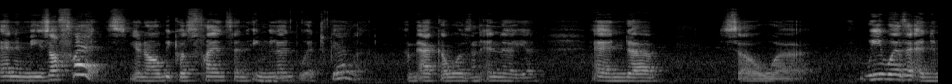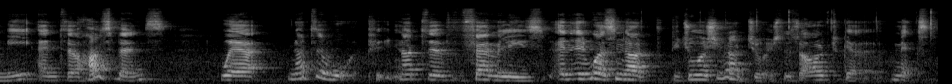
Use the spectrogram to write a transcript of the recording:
enemies of France, you know, because France and England were together. America wasn't in there yet. And uh, so uh, we were the enemy, and the husbands were not the not the families, and it was not Jewish, not Jewish. It's all together mixed.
